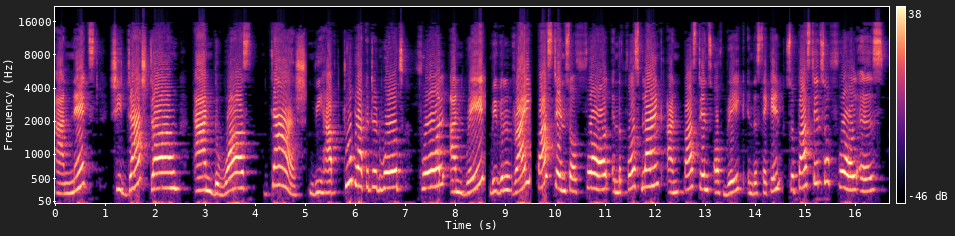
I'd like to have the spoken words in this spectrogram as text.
And next, she dashed down and the vase dash. We have two bracketed words fall and break. We will write past tense of fall in the first blank and past tense of break in the second. So past tense of fall is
